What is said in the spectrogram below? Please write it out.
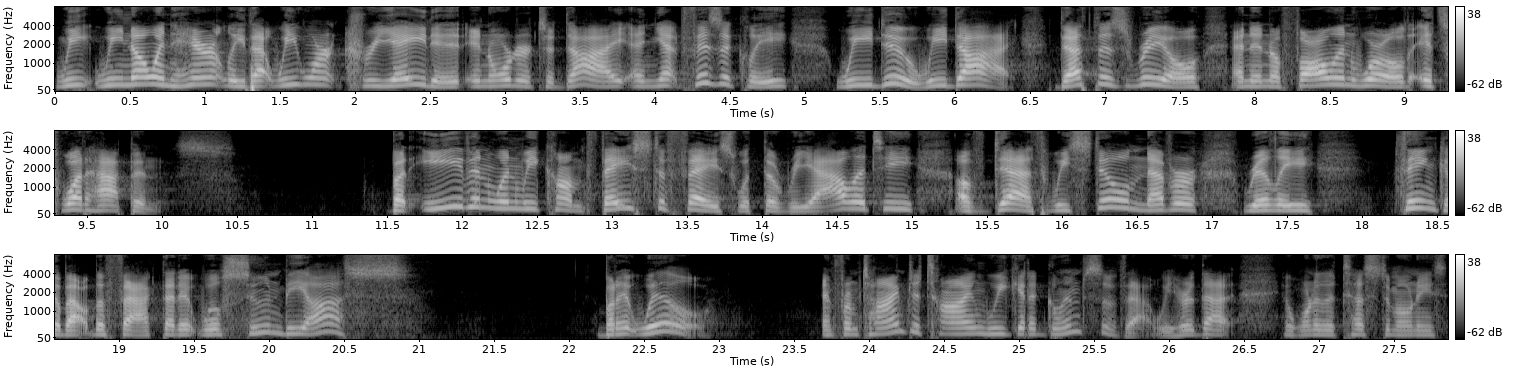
We, we know inherently that we weren't created in order to die, and yet physically we do. We die. Death is real, and in a fallen world, it's what happens. But even when we come face to face with the reality of death, we still never really think about the fact that it will soon be us. But it will. And from time to time, we get a glimpse of that. We heard that in one of the testimonies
